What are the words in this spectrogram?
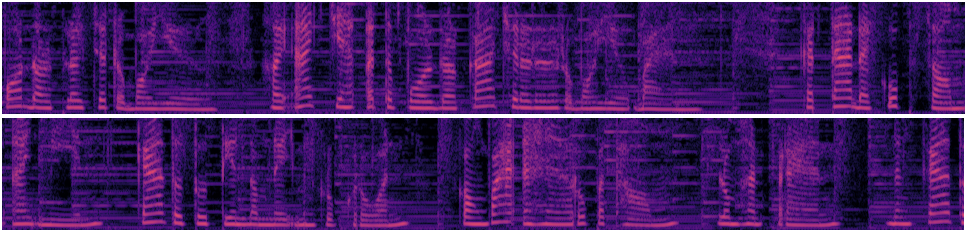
ពាល់ដល់ផ្លូវចិត្តរបស់យើង ហើយអាចជះឥទ្ធិពលដល់ការជ្រើសរើសរបស់យើងបានកត្តាដែលគួបផ្សំអាចមាន ការទទួលទានដំណេកមិនគ្រប់គ្រាន់កង្វះអាហារូបត្ថម្ភលំហាត់ប្រាណនិងការទ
